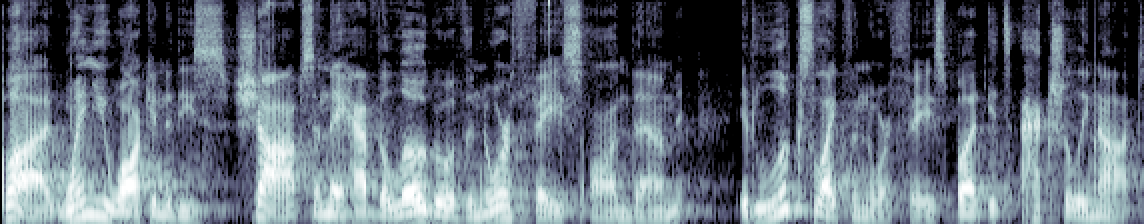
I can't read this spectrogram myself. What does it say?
But when you walk into these shops and they have the logo of the North Face on them, it looks like the North Face, but it's actually not.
